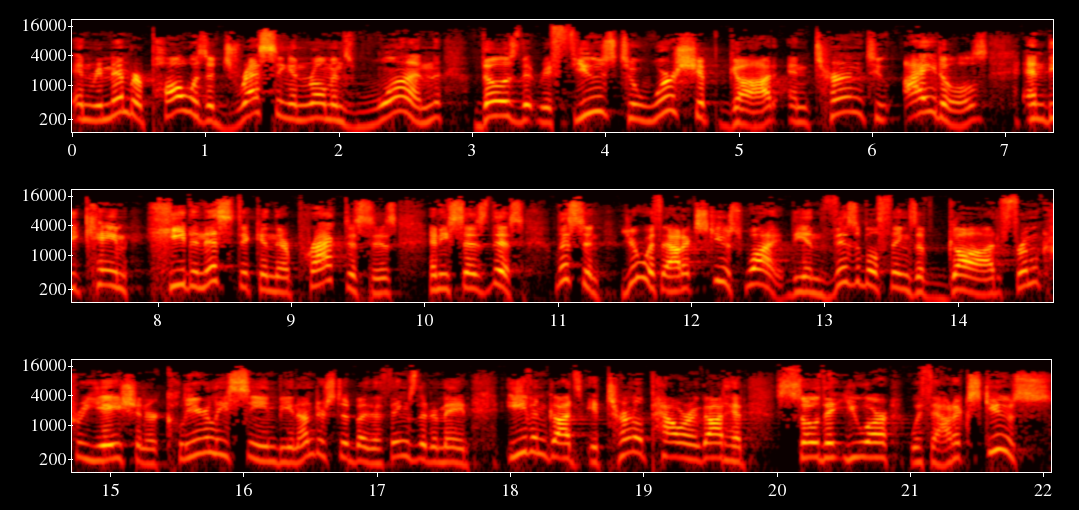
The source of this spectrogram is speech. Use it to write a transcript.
And remember, Paul was addressing in Romans 1 those that refused to worship God and turned to idols and became hedonistic in their practices. And he says this Listen, you're without excuse. Why? The invisible things of God from creation are clearly seen, being understood by the things that are made, even God's eternal power and Godhead, so that you are without excuse excuse.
